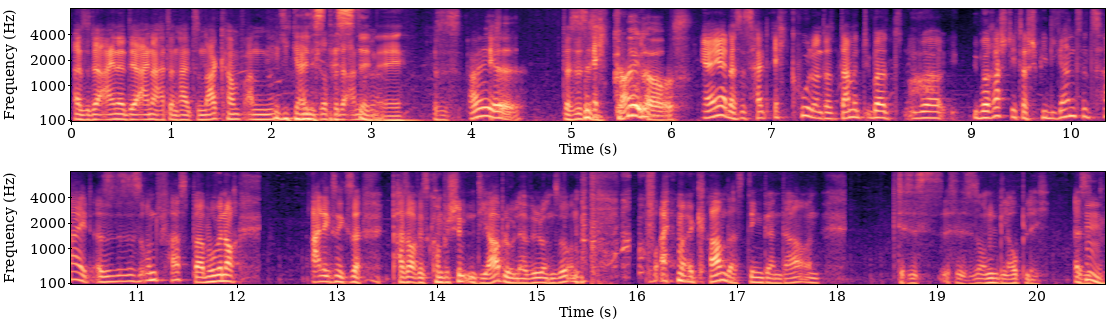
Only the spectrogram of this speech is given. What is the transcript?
Also, der eine, der eine hat dann halt so Nahkampf an. Wie geil ist das denn, ey? Das ist geil. Das ist das echt geil cool. aus. Ja, ja, das ist halt echt cool und das, damit über, über, überrascht dich das Spiel die ganze Zeit. Also das ist unfassbar. Wo wir noch Alex nicht gesagt, pass auf, jetzt kommt bestimmt ein Diablo-Level und so. Und auf einmal kam das Ding dann da und das ist, das ist unglaublich. Also, hm.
